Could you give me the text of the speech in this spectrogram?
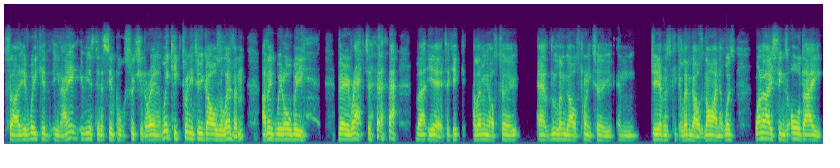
So if we could, you know, if we just did a simple switch it around, if we kicked 22 goals 11, I think we'd all be very wrapped. but yeah, to kick 11 goals two, uh, 11 goals 22, and GWS kick 11 goals nine, it was one of those things all day.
